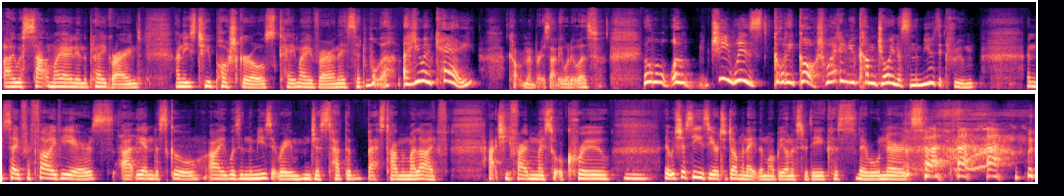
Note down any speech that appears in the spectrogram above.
I was sat on my own in the playground, and these two posh girls came over and they said, "What- Are you okay? I can't remember exactly what it was. Oh, well, gee whiz, golly gosh, why don't you come join us in the music room? And so for five years at the end of school, I was in the music room and just had the best time of my life. Actually, found my sort of crew. It was just easier to dominate them, I'll be honest with you, because they were all nerds.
